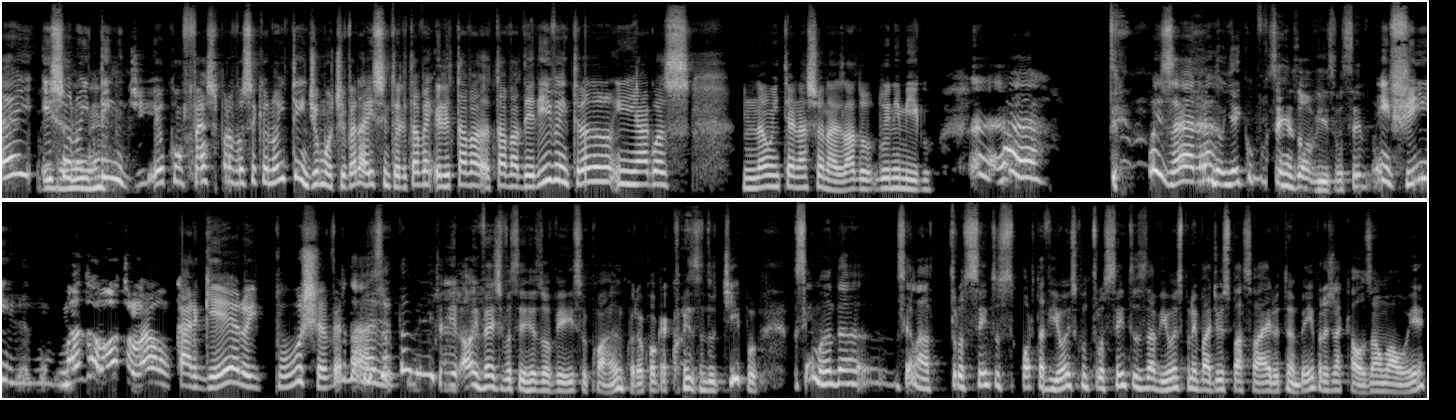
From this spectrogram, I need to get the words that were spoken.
É, isso eu não né? entendi. Eu confesso para você que eu não entendi o motivo. Era isso. Então, ele tava, ele tava, tava à deriva entrando em águas não internacionais, lá do, do inimigo. É. é. Pois é, né? Não, e aí como você resolve isso? Você... Enfim, manda outro lá, um cargueiro e puxa, é verdade. Exatamente. Aí, ao invés de você resolver isso com a âncora ou qualquer coisa do tipo, você manda, sei lá, trocentos porta-aviões com trocentos aviões para invadir o espaço aéreo também, para já causar um AUE.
